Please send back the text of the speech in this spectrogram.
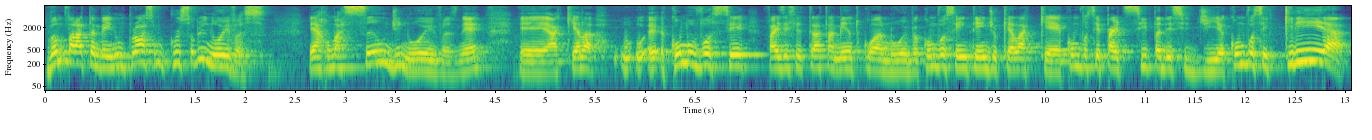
Vamos falar também num próximo curso sobre noivas né, arrumação de noivas, né, é, aquela, o, é, como você faz esse tratamento com a noiva, como você entende o que ela quer, como você participa desse dia, como você cria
